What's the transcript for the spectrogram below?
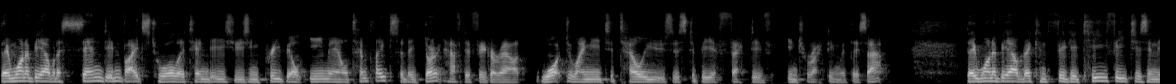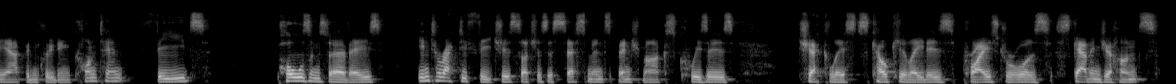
They want to be able to send invites to all attendees using pre-built email templates so they don't have to figure out what do I need to tell users to be effective interacting with this app. They want to be able to configure key features in the app, including content, feeds, polls and surveys, interactive features such as assessments, benchmarks, quizzes, checklists, calculators, prize draws, scavenger hunts,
